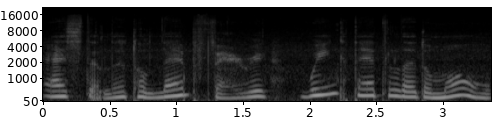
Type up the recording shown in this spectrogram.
As the little lamp fairy winked at little Mo。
